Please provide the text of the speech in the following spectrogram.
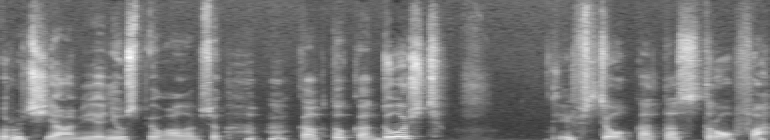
ручьями я не успевала все. Как только дождь, и все, катастрофа.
